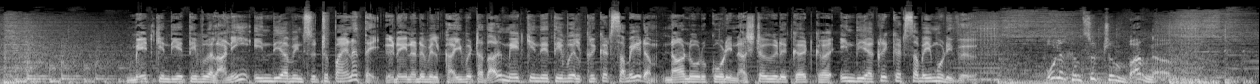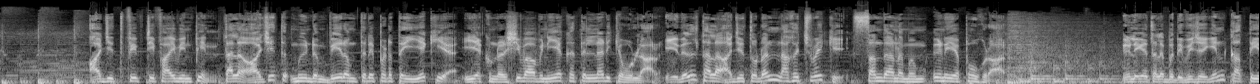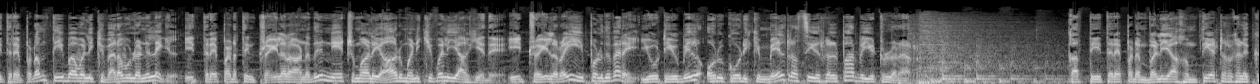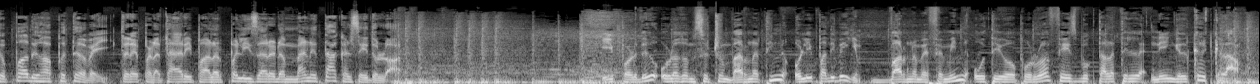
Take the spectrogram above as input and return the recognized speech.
மேற்கிந்திய தீவுகள் அணி இந்தியாவின் சுற்றுப்பயணத்தை இடைநடுவில் கைவிட்டதால் மேற்கிந்திய தீவுகள் கிரிக்கெட் சபையிடம் நானூறு கோடி நஷ்டஈடு கேட்க இந்திய கிரிக்கெட் சபை முடிவு. உலகம் சுற்றும் வர்ணம். அஜித் 55 இன் பின் தல அஜித் மீண்டும் வீரம் திரைப்படத்தை இயக்கிய இயக்குனர் சிவாவின் இயக்கத்தில் நடிக்க உள்ளார் இதில் தல அஜித்துடன் நகைச்சுவைக்கு சந்தானமும் இணைய போகிறார். இளைய தளபதி விஜயின் கத்தி திரைப்படம் தீபாவளிக்கு வரவுள்ள நிலையில் இத்திரைப்படத்தின் ட்ரெய்லரானது நேற்று மாலை ஆறு மணிக்கு வெளியாகியது. இட்ரெய்லரை இப்பொழுது வரை யூடியூபில் ஒரு கோடிக்கு மேல் ரசிகர்கள் பார்வையிட்டுள்ளனர். கத்தி திரைப்படம் வெளியாகும் தியேட்டர்களுக்கு பாதுகாப்பு தேவை. திரைப்பட தயாரிப்பாளர் போலீசாரிடம் மனு தாக்கல் செய்துள்ளார். இப்பொழுது உலகம் சுற்றும் வர்ணத்தின் ஒளிப்பதிவையும் வர்ணம் எஃப்எம்மின் உத்தியோகபூர்வ ஃபேஸ்புக் தளத்தில் நீங்கள் கேட்கலாம்.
